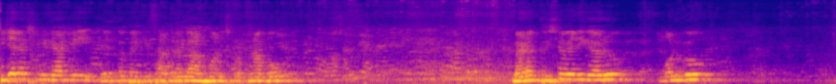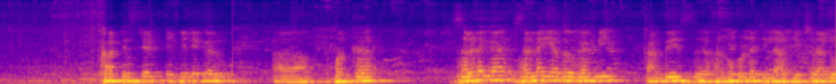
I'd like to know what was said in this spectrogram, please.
విజయలక్ష్మి గారిని వేదికపైకి సాధారణంగా ఆహ్వానించుకుంటున్నాము. మేడం కృష్ణవేణి గారు ములుగు కాంటెస్టెంట్ ఎమ్మెల్యే గారు బంక సరళగా సరళ యాదవ్ గారిని కాంగ్రెస్ హన్మకొండ జిల్లా అధ్యక్షురాలు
